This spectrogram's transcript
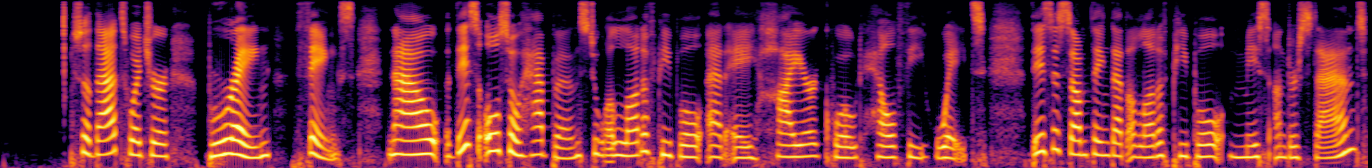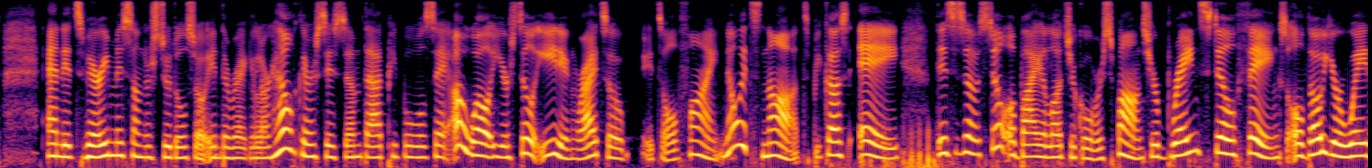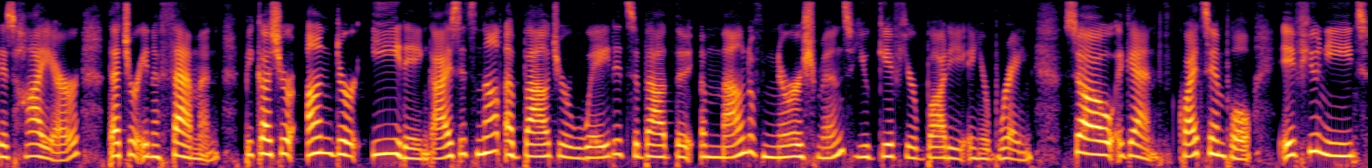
So that's what your brain thinks. Now, this also happens to a lot of people at a higher, quote, healthy weight. This is something that a lot of people misunderstand, and it's very misunderstood also in the regular healthcare system that people will say, oh, well, you're still eating, right? So it's all fine. No, it's not, because A, this is a, still a biological response. Your brain still thinks, although your weight is higher, that you're in a famine because you're under eating, guys it's not about your weight, it's about the amount of nourishment you give your body and your brain. So, again, quite simple. If you need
